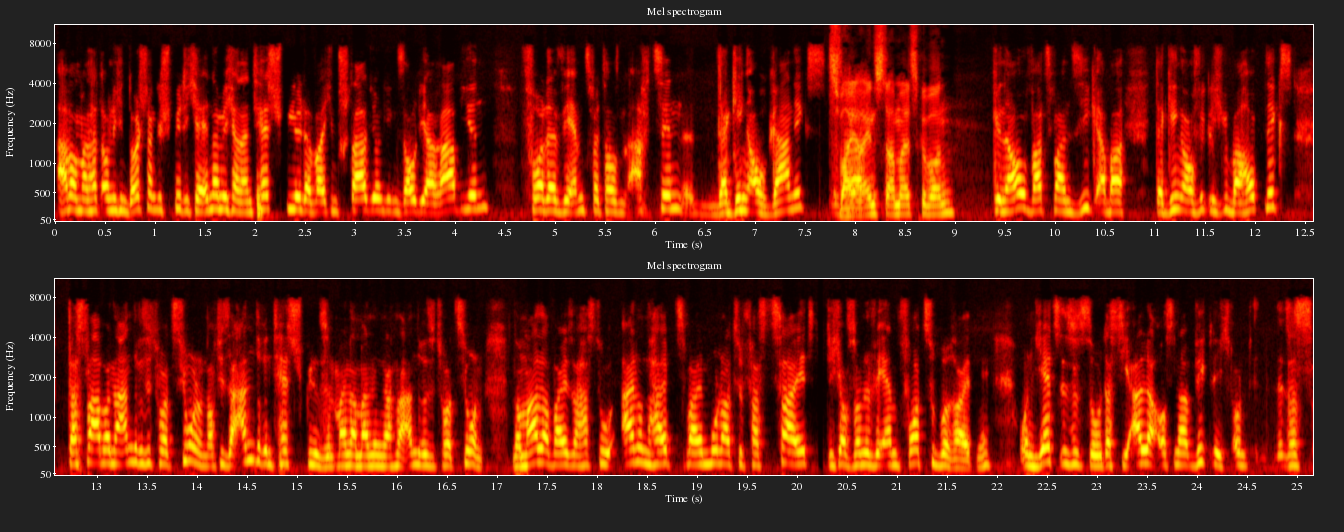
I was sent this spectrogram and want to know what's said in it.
Aber man hat auch nicht in Deutschland gespielt. Ich erinnere mich an ein Testspiel, da war ich im Stadion gegen Saudi-Arabien vor der WM 2018. Da ging auch gar nichts. 2-1 damals gewonnen genau, war zwar ein Sieg, aber da ging auch wirklich überhaupt nichts. Das war aber eine andere Situation und auch diese anderen Testspiele sind meiner Meinung nach eine andere Situation. Normalerweise hast du eineinhalb, zwei Monate fast Zeit, dich auf so eine WM vorzubereiten und jetzt ist es so, dass die alle aus einer wirklich und das,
